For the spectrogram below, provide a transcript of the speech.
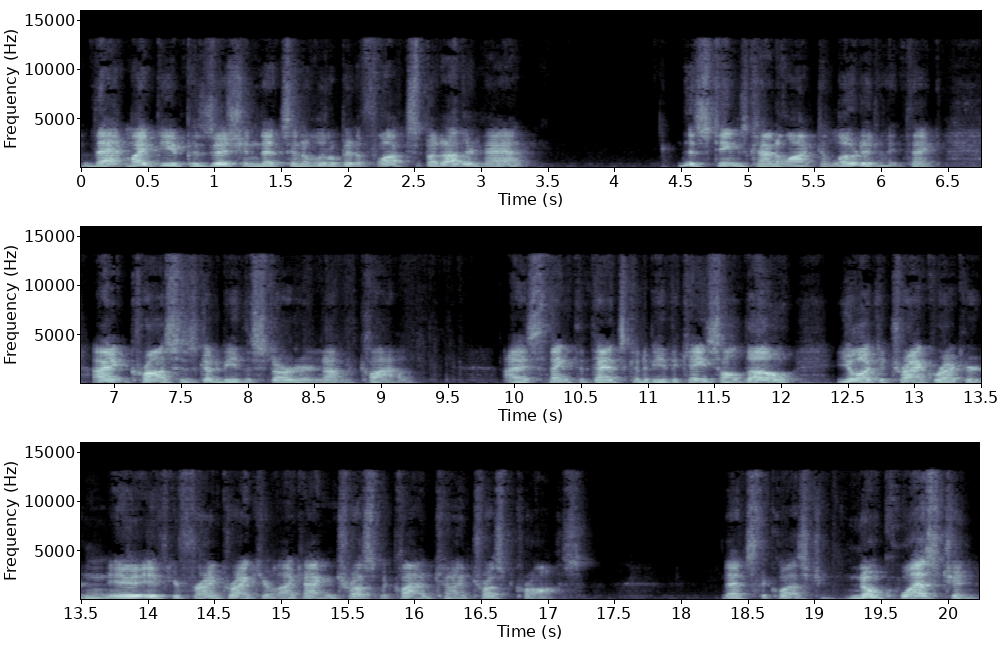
That might be a position that's in a little bit of flux, but other than that, this team's kind of locked and loaded. I think. I Cross is going to be the starter, not McLeod. I think that that's going to be the case. Although you look at track record, and if you're Frank Reich, you're like, I can trust McLeod. Can I trust Cross? That's the question. No question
